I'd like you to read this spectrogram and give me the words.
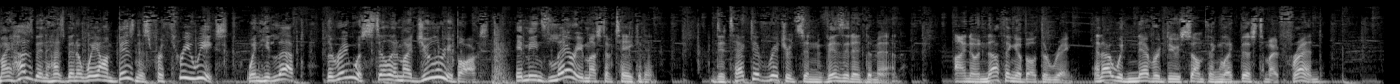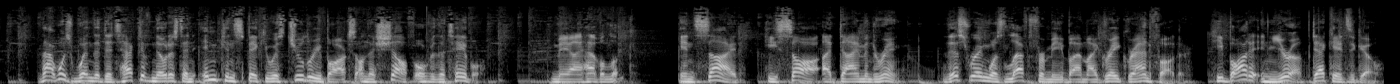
My husband has been away on business for three weeks. When he left, the ring was still in my jewelry box. It means Larry must have taken it. Detective Richardson visited the man. I know nothing about the ring, and I would never do something like this to my friend. That was when the detective noticed an inconspicuous jewelry box on the shelf over the table. May I have a look? Inside, he saw a diamond ring. This ring was left for me by my great grandfather. He bought it in Europe decades ago.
